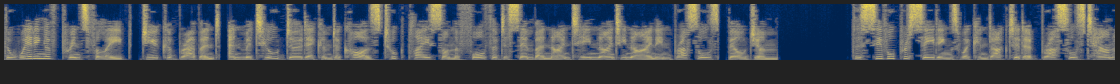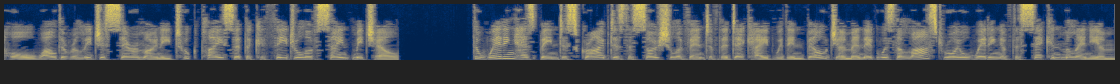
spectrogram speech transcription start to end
The wedding of Prince Philippe, Duke of Brabant, and Mathilde d'Udekem d'Acoz took place on 4 December 1999 in Brussels, Belgium. The civil proceedings were conducted at Brussels Town Hall while the religious ceremony took place at the Cathedral of Saint-Michel. The wedding has been described as the social event of the decade within Belgium and it was the last royal wedding of the second millennium.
